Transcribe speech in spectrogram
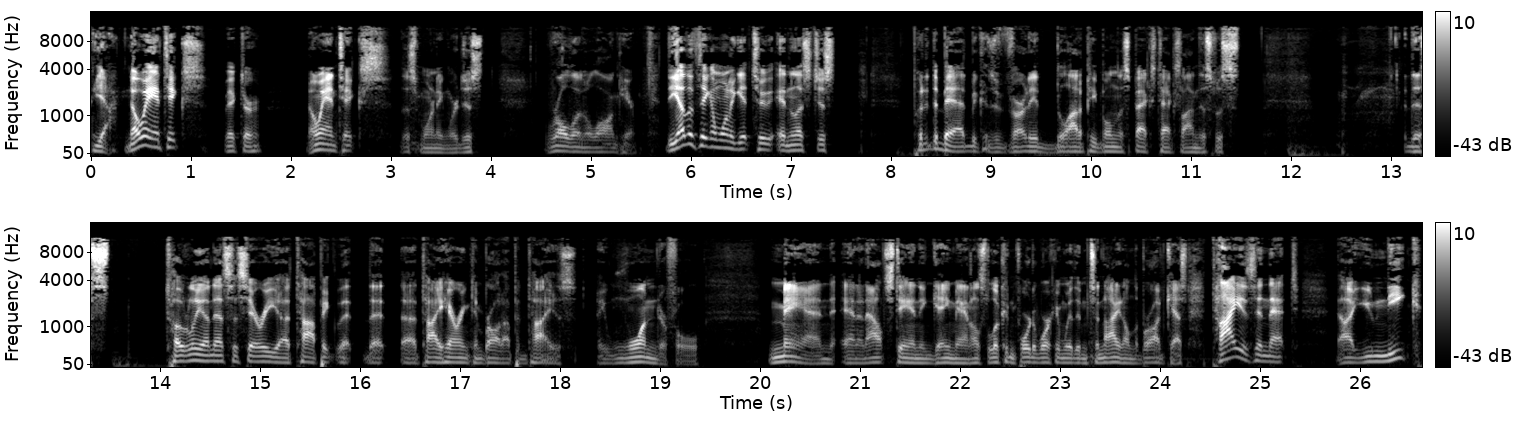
yeah, no antics, Victor. No antics this morning. We're just rolling along here. The other thing I want to get to, and let's just put it to bed because we've already had a lot of people in the specs text line. This was this totally unnecessary uh, topic that that uh, Ty Harrington brought up, and Ty is a wonderful man and an outstanding game analyst. Looking forward to working with him tonight on the broadcast. Ty is in that uh, unique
